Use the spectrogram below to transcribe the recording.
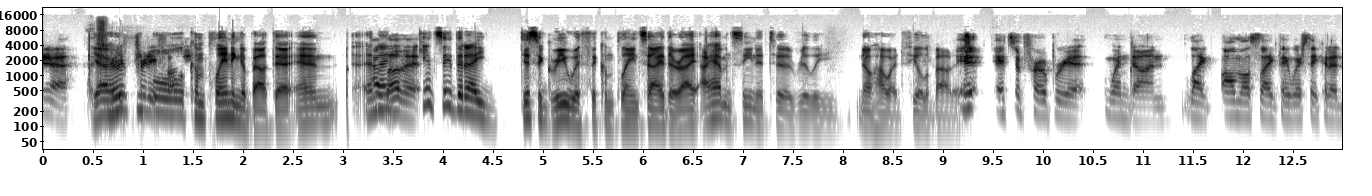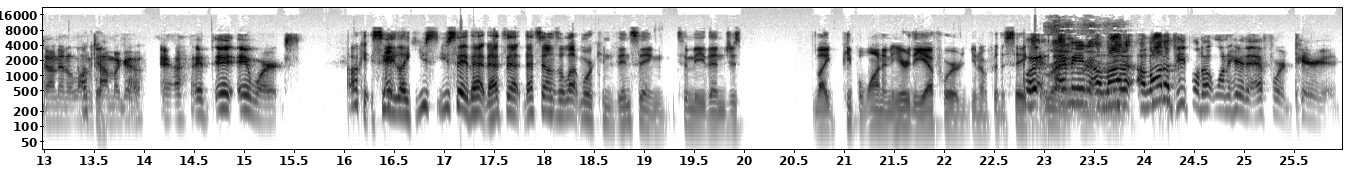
Yeah, yeah, I heard people funny. complaining about that, and and I love it. can't say that I disagree with the complaints either. I, I haven't seen it to really know how I'd feel about it. It, it's appropriate when done, like almost like they wish they could have done it a long Okay. time ago. Yeah, it, it it works. Okay, see, It- like you you say that that's that that sounds a lot more convincing to me than just like people wanting to hear the F word, you know, for the sake Well, of it. Right, I mean, right, a lot of a lot of people don't want to hear the F word. Period.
